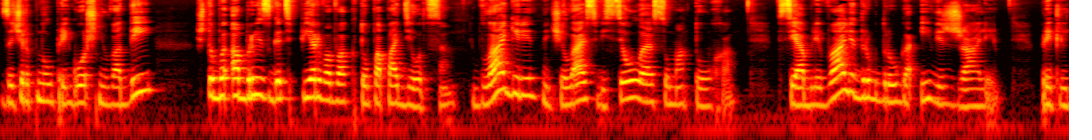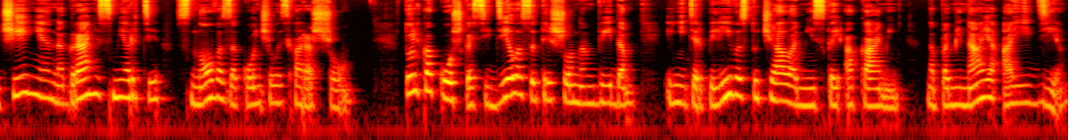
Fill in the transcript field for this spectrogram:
Зачерпнул пригоршню воды, чтобы обрызгать первого, кто попадется. В лагере началась веселая суматоха. Все обливали друг друга и визжали. Приключение на грани смерти снова закончилось хорошо. Только кошка сидела с отрешенным видом и нетерпеливо стучала миской о камень, напоминая о еде.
